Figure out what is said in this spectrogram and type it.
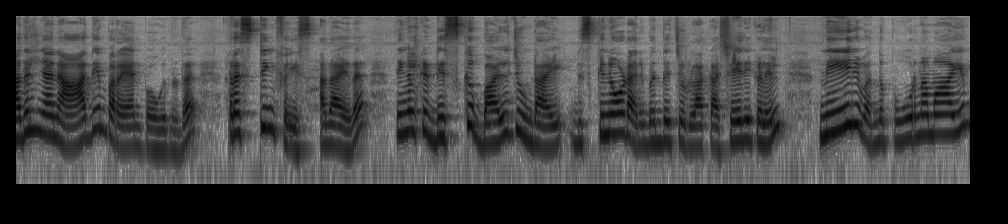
അതിൽ ഞാൻ ആദ്യം പറയാൻ പോകുന്നത് റെസ്റ്റിംഗ് ഫേസ് അതായത് നിങ്ങൾക്ക് ഡിസ്ക് ബൾജ് ഉണ്ടായി ഡിസ്കിനോടനുബന്ധിച്ചുള്ള കശേരികളിൽ നീര് വന്ന് പൂർണമായും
